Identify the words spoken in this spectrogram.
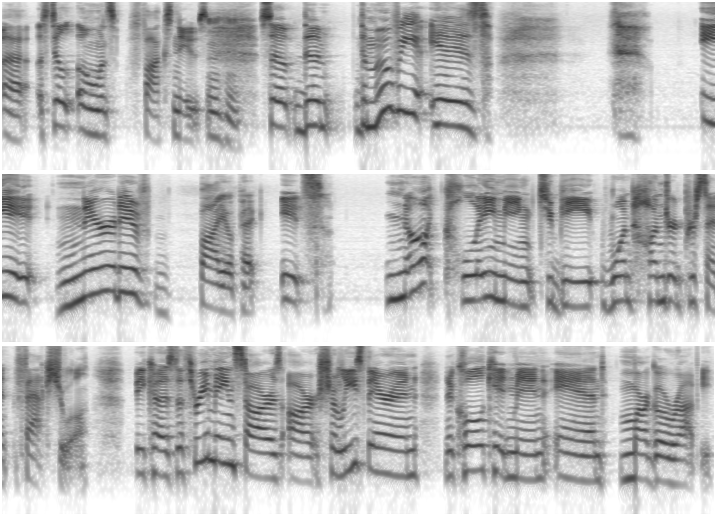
uh, still owns Fox News. Mm-hmm. So the the movie is a narrative biopic. It's not claiming to be 100% factual because the three main stars are Charlize Theron, Nicole Kidman, and Margot Robbie.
